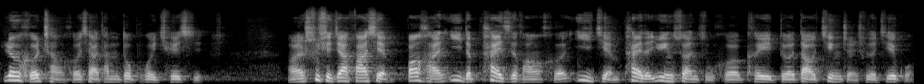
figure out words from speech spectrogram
任何场合下它们都不会缺席。而数学家发现，包含 e 的派次方和 e 减派的运算组合可以得到净整数的结果，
